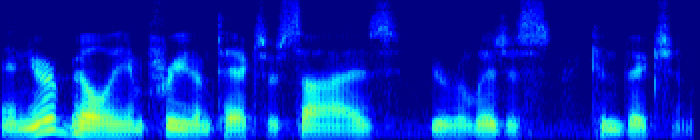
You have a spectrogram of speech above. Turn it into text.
and your ability and freedom to exercise your religious conviction?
